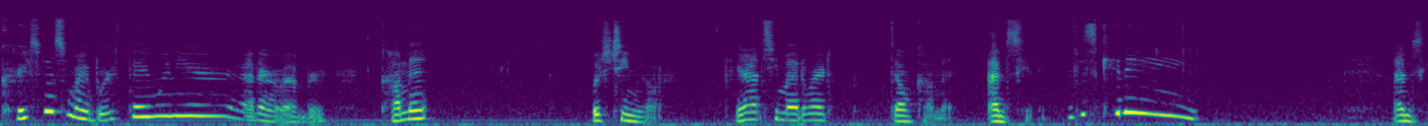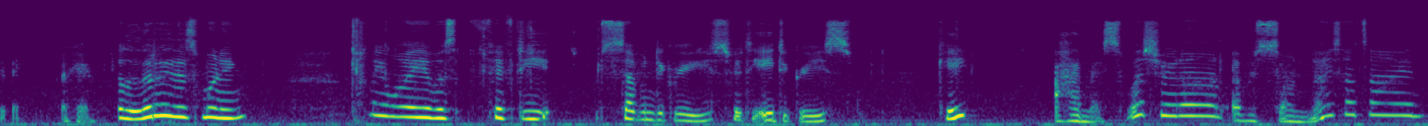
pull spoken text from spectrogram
Christmas or my birthday one year. I don't remember. Comment which team you are. If you're not Team Edward, don't comment. I'm just kidding. I'm just kidding. I'm just kidding. Okay. Literally this morning, tell me why it was 57 degrees, 58 degrees. Okay. I had my sweatshirt on. It was so nice outside.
